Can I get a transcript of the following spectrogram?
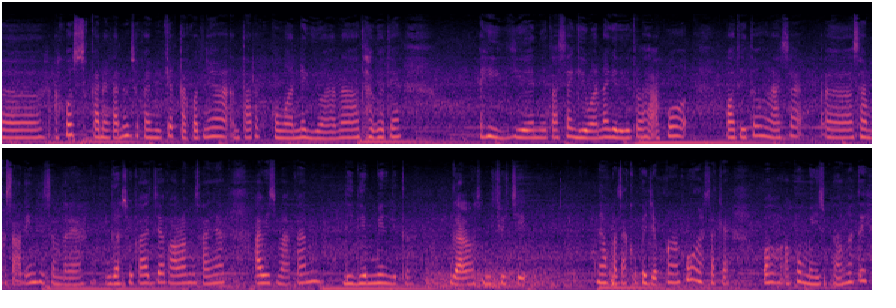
uh, aku kadang-kadang suka mikir takutnya ntar kumannya gimana takutnya higienitasnya gimana gitu gitu lah. Aku waktu itu ngerasa uh, sampai saat ini sih sebenarnya nggak suka aja kalau misalnya abis makan didiemin gitu nggak langsung dicuci nah pas aku ke Jepang aku ngerasa kayak wow aku amazed banget eh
